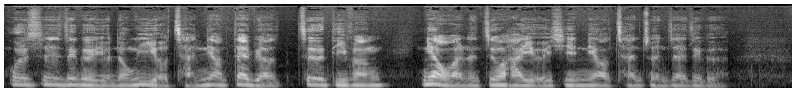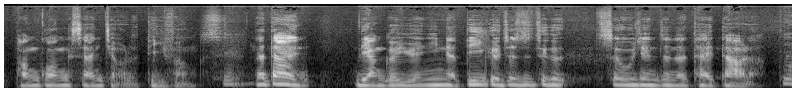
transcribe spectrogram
或者是这个有容易有残尿，代表这个地方尿完了之后，还有一些尿残存在这个膀胱三角的地方。是。那当然。两个原因呢，第一个就是这个射物线真的太大了，对，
